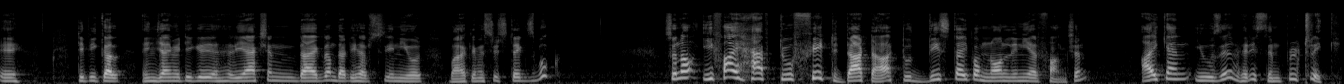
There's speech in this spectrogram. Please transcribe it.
a typical enzymatic reaction diagram that you have seen in your biochemistry textbook. So, now if I have to fit data to this type of nonlinear function, I can use a very simple trick.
